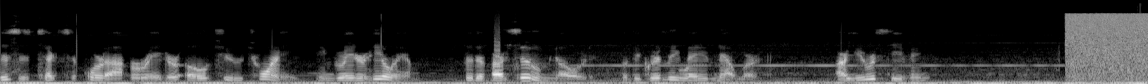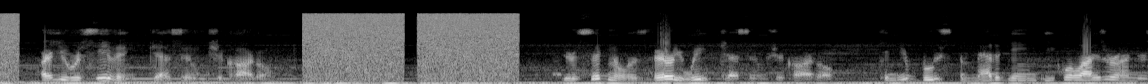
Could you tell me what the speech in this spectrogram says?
This is Tech Support Operator 0220 in Greater Helium for the Barsoom node of the Gridley Wave Network. Are you receiving? Are you receiving, Jasoom Chicago? Your signal is very weak, Jasoom Chicago. Can you boost the metagain equalizer on your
